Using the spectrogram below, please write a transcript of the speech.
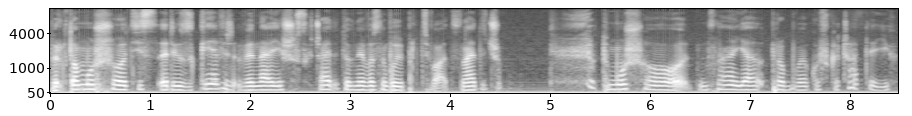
При тому, що ці рюкзаки, ви навіть якщо скачаєте, то вони у вас не будуть працювати. Знаєте чому? Тому що, не знаю, я пробував якось скачати їх,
